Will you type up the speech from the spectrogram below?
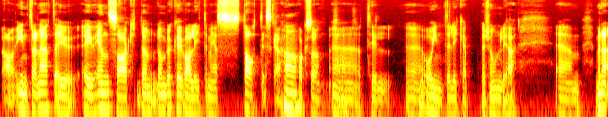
ja, intranät är ju, är ju en sak. De, de brukar ju vara lite mer statiska Ja, också. Eh, till, eh, och inte lika personliga. Ehm, men,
